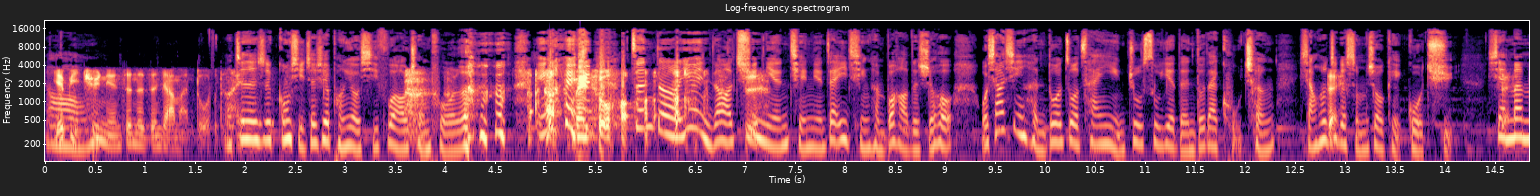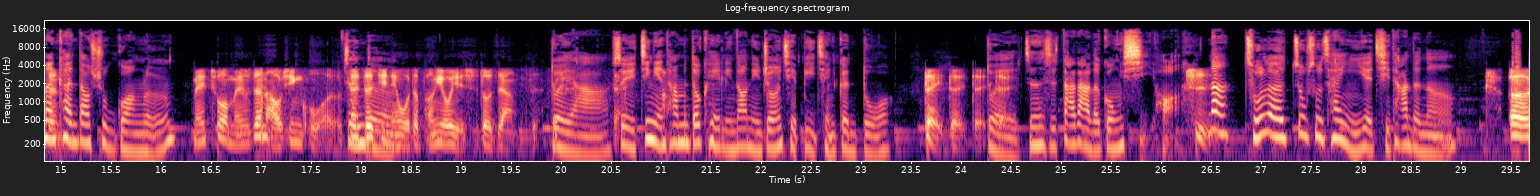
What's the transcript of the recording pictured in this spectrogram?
哦，也比去年真的增加蛮多的。我真的是恭喜这些朋友媳妇熬成婆了，因为没错，真的，因为你知道去年前年在疫情很不好的时候，我相信很多做餐饮住宿业的人都在苦撑，想说这个什么时候可以过去。现在慢慢看到曙光了，没错，没错，真的好辛苦哦。真的，这几年我的朋友也是都这样子。对呀、啊，所以今年他们都可以领到年终，而且比以前更多。对对对对，对，真的是大大的恭喜哈。是。那除了住宿餐饮业，其他的呢？呃，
